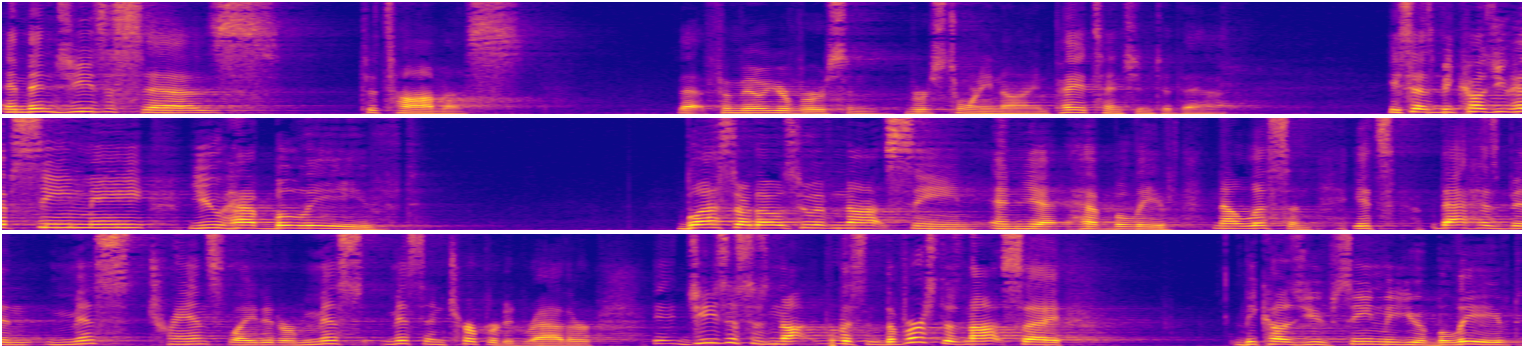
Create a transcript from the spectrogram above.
And then Jesus says to Thomas, that familiar verse in verse 29, pay attention to that. He says, Because you have seen me, you have believed. Blessed are those who have not seen and yet have believed. Now listen, it's that has been mistranslated or mis, misinterpreted rather. It, Jesus is not listen, the verse does not say because you've seen me you have believed.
